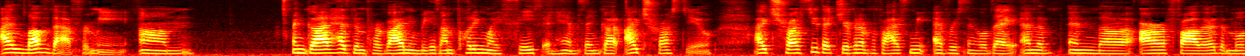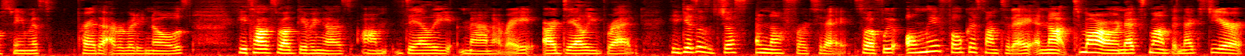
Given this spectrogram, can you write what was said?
I love that for me. Um, and God has been providing because I'm putting my faith in Him, saying, God, I trust you. I trust you that you're going to provide for me every single day. And the and the Our Father, the most famous prayer that everybody knows, he talks about giving us um, daily manna, right? Our daily bread. He gives us just enough for today. So if we only focus on today and not tomorrow or next month or next year,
